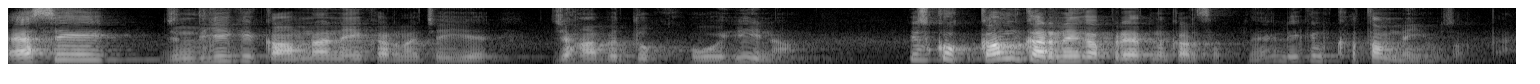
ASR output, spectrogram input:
ऐसी ज़िंदगी की कामना नहीं करना चाहिए, जहाँ पे दुख हो ही ना। इसको कम करने का प्रयत्न कर सकते हैं, लेकिन खत्म नहीं हो सकता है।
